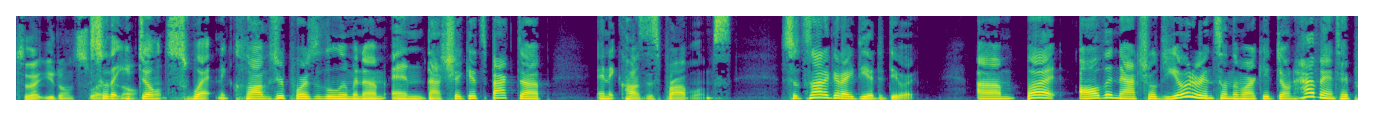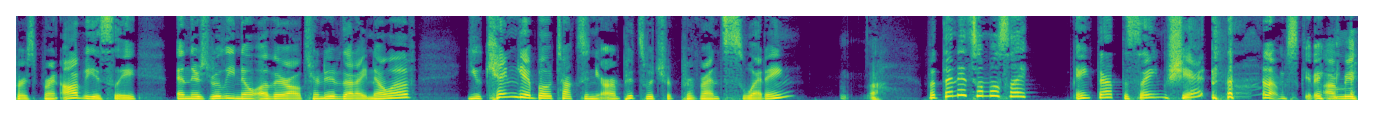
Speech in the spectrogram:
So that you don't sweat. so that at you all. don't sweat and it clogs your pores with aluminum and that shit gets backed up and it causes problems. So it's not a good idea to do it. Um, but all the natural deodorants on the market don't have antiperspirant, obviously, and there's really no other alternative that I know of. You can get Botox in your armpits, which prevents sweating. Ah. But then it's almost like, ain't that the same shit? I'm just kidding. I mean,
